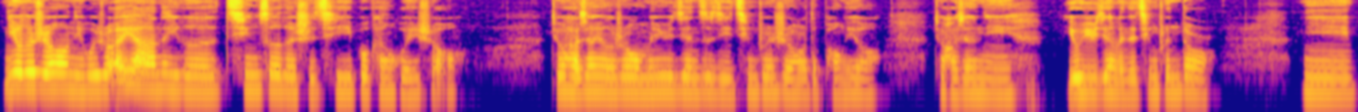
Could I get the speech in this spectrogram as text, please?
你有的时候你会说：“哎呀，那个青涩的时期不堪回首。”就好像有的时候我们遇见自己青春时候的朋友，就好像你又遇见了你的青春痘，你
